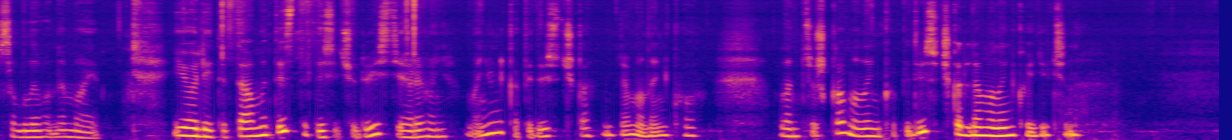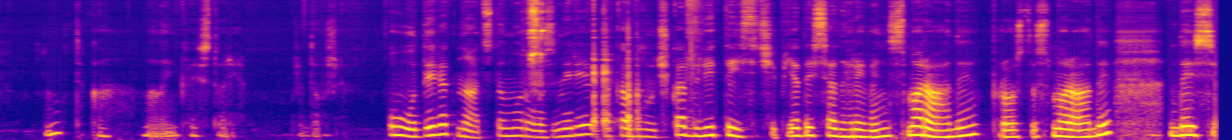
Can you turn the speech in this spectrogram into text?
особливо немає. Іоліти та аметисти 1200 гривень. Манюнька підвісочка для маленького ланцюжка, маленька підвісочка для маленької дівчини. Ось така маленька історія. Продовжуємо. У 19 розмірі каблучка 2050 гривень. Смаради, просто смаради. Десь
